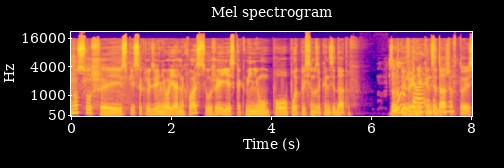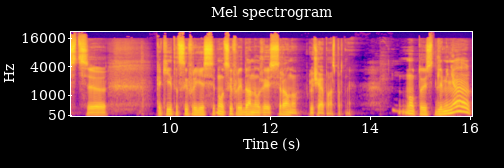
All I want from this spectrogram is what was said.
Ну, слушай, список людей нелояльных власти уже есть как минимум по подписям за кандидатов. За ну, выдвижение да, кандидатов. То есть э, какие-то цифры есть, ну, цифры и данные уже есть все равно, включая паспортные. Ну, то есть для меня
